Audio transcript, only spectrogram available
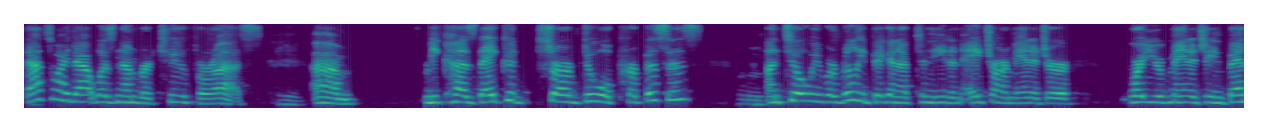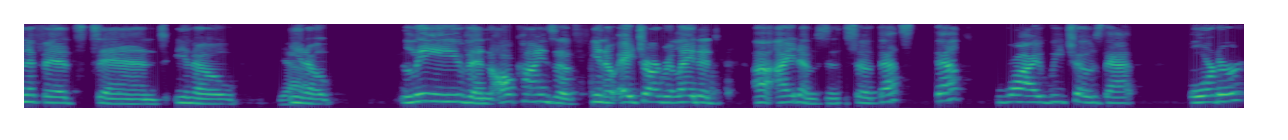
that's why that was number two for us, mm. um, because they could serve dual purposes mm. until we were really big enough to need an HR manager where you're managing benefits and, you know, yeah. you know, leave and all kinds of, you know, HR related uh, items. And so that's, that's why we chose that order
